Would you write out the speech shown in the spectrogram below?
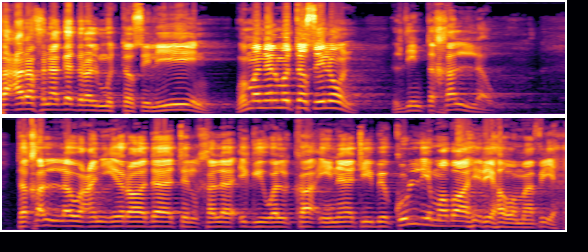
فعرفنا قدر المتصلين. ومن المتصلون؟ الذين تخلوا تخلوا عن إرادات الخلائق والكائنات بكل مظاهرها وما فيها.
